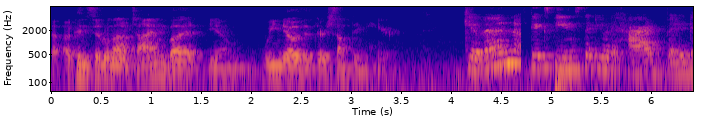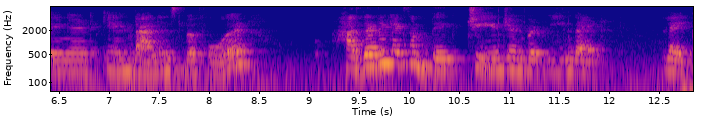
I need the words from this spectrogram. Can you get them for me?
a a considerable amount of time but you know we know that there's something here. Given the experience that you had had building it in balanced before, has there been like some big change in between that, like,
